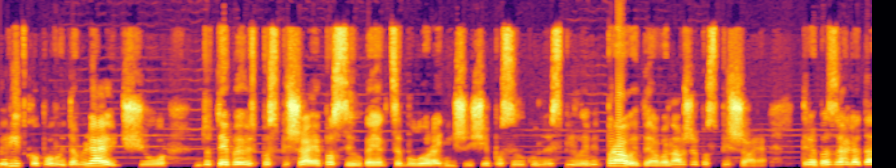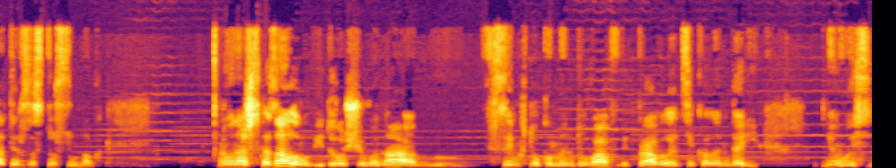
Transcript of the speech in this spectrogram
рідко повідомляють, що до тебе поспішає посилка, як це було раніше. Ще посилку не встигли відправити, а вона вже поспішає. Треба заглядати в застосунок. Вона ж сказала у відео, що вона всім, хто коментував, відправила ці календарі. Ось.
